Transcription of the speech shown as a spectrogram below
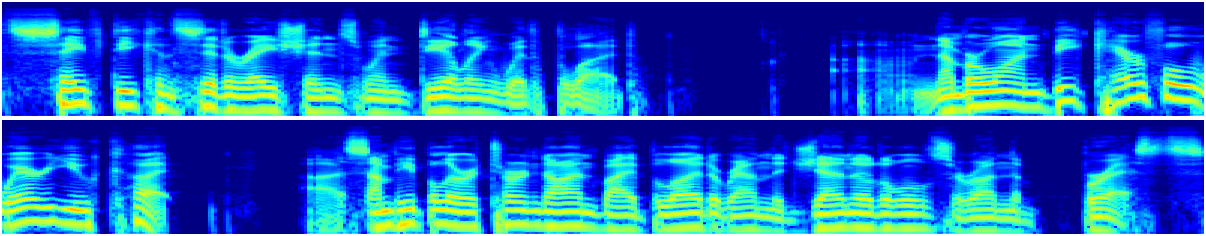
safety considerations when dealing with blood. Uh, number one, be careful where you cut. Uh, some people are turned on by blood around the genitals or on the breasts.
